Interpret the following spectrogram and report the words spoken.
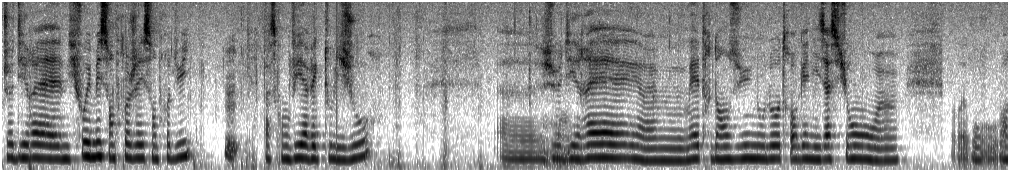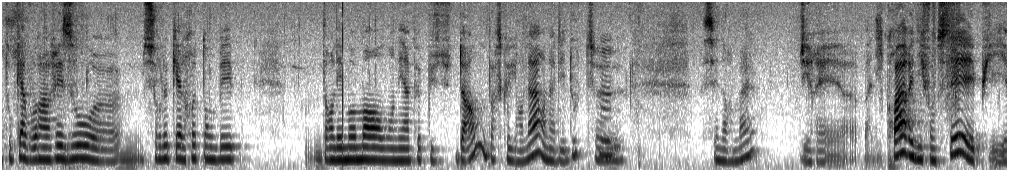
Je dirais, il faut aimer son projet et son produit, mm. parce qu'on vit avec tous les jours. Euh, je dirais euh, être dans une ou l'autre organisation, euh, ou en tout cas avoir un réseau sur lequel retomber dans les moments où on est un peu plus down, parce qu'il y en a, on a des doutes, mm. c'est normal. Dirais bah, d'y croire et d'y foncer, et puis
